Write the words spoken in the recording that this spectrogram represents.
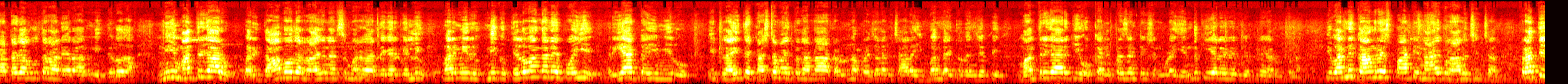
కట్టగలుగుతారా లేరా అని మీకు తెలియదా మీ మంత్రి గారు మరి దామోదర్ రాజనరసింహ గారి దగ్గరికి వెళ్ళి మరి మీరు మీకు తెలియంగానే పోయి రియాక్ట్ అయ్యి మీరు ఇట్లా అయితే కష్టమవుతుందన్న అక్కడ ఉన్న ప్రజలకు చాలా ఇబ్బంది అవుతుందని చెప్పి మంత్రి గారికి ఒక్క రిప్రజెంటేషన్ కూడా ఎందుకు ఇవ్వలేదని చెప్పి నేను అడుగుతున్నా. ఇవన్నీ కాంగ్రెస్ పార్టీ నాయకులు ఆలోచించాలి. ప్రతి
